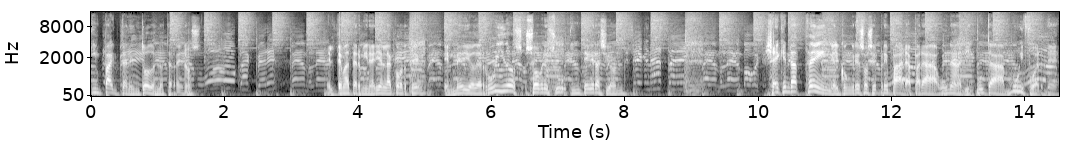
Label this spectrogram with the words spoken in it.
impactan en todos los terrenos. El tema terminaría en la corte en medio de ruidos sobre su integración. Shaking That Thing, el Congreso se prepara para una disputa muy fuerte.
